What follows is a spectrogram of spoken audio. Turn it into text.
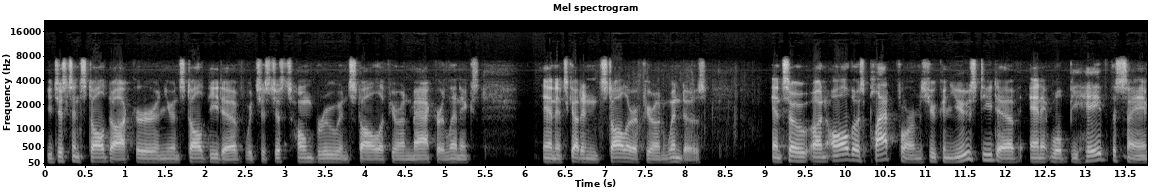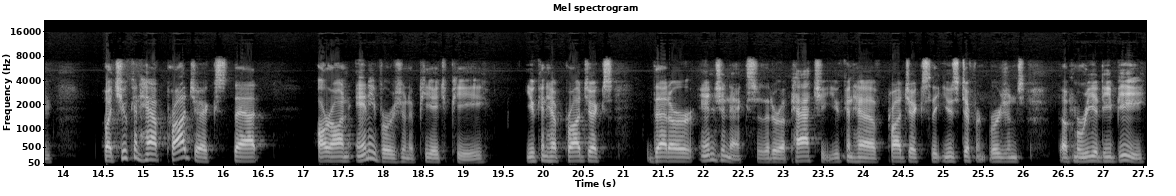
You just install Docker and you install DDEV, which is just homebrew install if you're on Mac or Linux. And it's got an installer if you're on Windows. And so on all those platforms, you can use DDEV and it will behave the same. But you can have projects that are on any version of PHP. You can have projects that are Nginx or that are Apache. You can have projects that use different versions of MariaDB,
